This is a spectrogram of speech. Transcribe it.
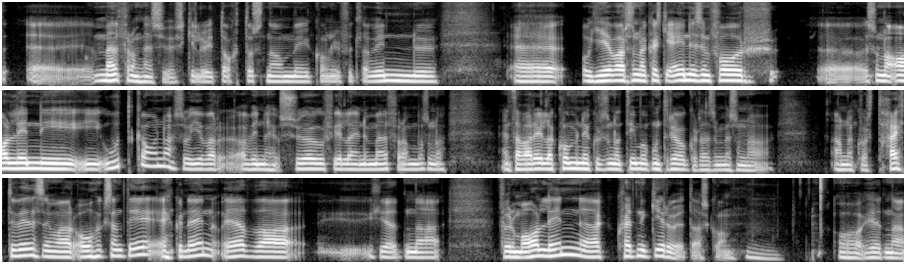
uh, meðfram þessu, skilur í doktorsnámi, komur í fulla vinnu uh, og ég var svona kannski eini sem fór uh, svona all in í, í útgáfuna, svo ég var að vinna hjá sögufélaginu meðfram og svona, en það var eiginlega komin einhver svona tímapunktur hjá okkur, það sem er svona annarkvört hættu við sem var óhugsandi einhvern veginn eða hérna förum all in eða hvernig gerum við þetta sko mm. og hérna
